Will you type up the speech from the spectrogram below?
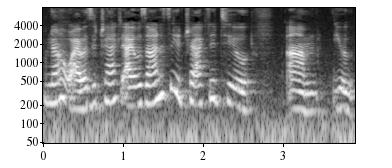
No, I was attracted. I was honestly attracted to um, you.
